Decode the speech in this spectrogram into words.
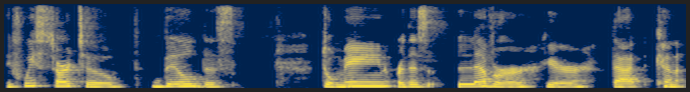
if we start to build this domain or this lever here that can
